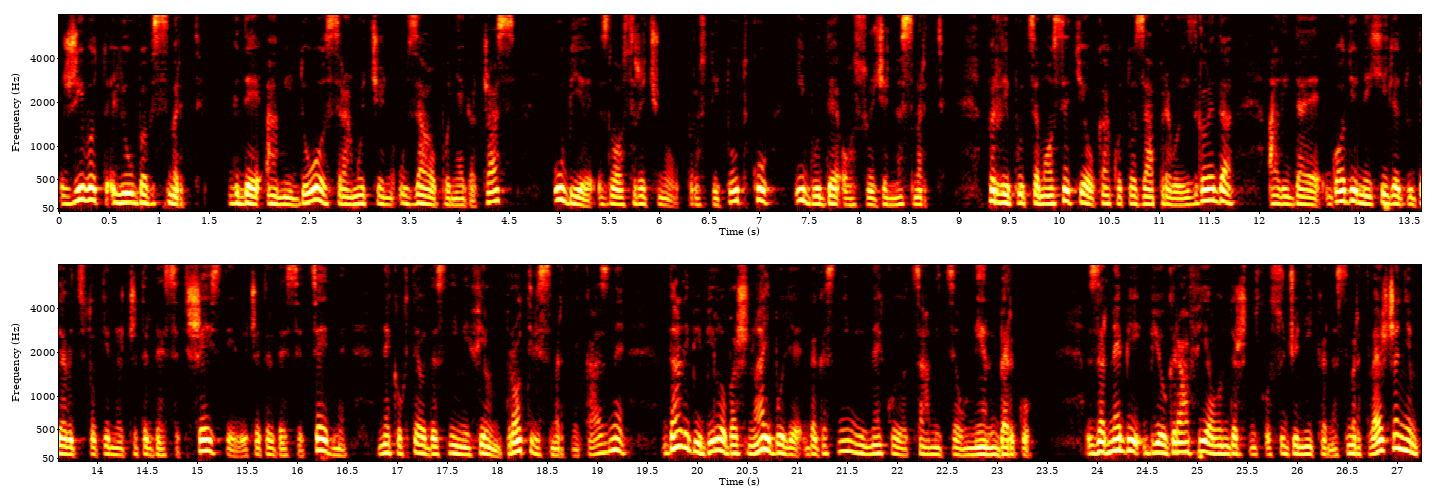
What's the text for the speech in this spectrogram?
Život, ljubav, smrt, gde Amiduo, sramućen u zao po njega čas, ubije zlosrećnu prostitutku i bude osuđen na smrt. Prvi put sam osetio kako to zapravo izgleda, ali da je godine 1946. ili 47. neko hteo da snimi film protiv smrtne kazne, da li bi bilo baš najbolje da ga snimi u nekoj od samice u Nijenbergu? Zar ne bi biografija ondašnjih osuđenika na smrt vešanjem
